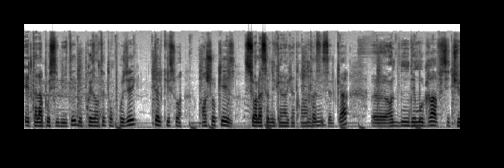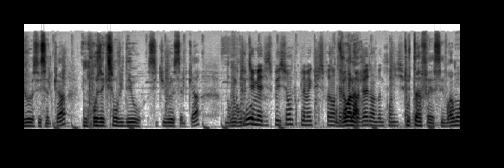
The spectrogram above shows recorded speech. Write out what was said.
Et tu as la possibilité de présenter ton projet tel qu'il soit. En showcase sur la scène du canal 93, Mhm. si c'est le cas. Euh, une démographe, si tu veux, si c'est le cas. Une projection vidéo, si tu veux, c'est le cas. Donc, tout gros, est mis à disposition pour que les mecs puissent présenter Voilà. leur projet dans de bonnes conditions. tout à fait, c'est vraiment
